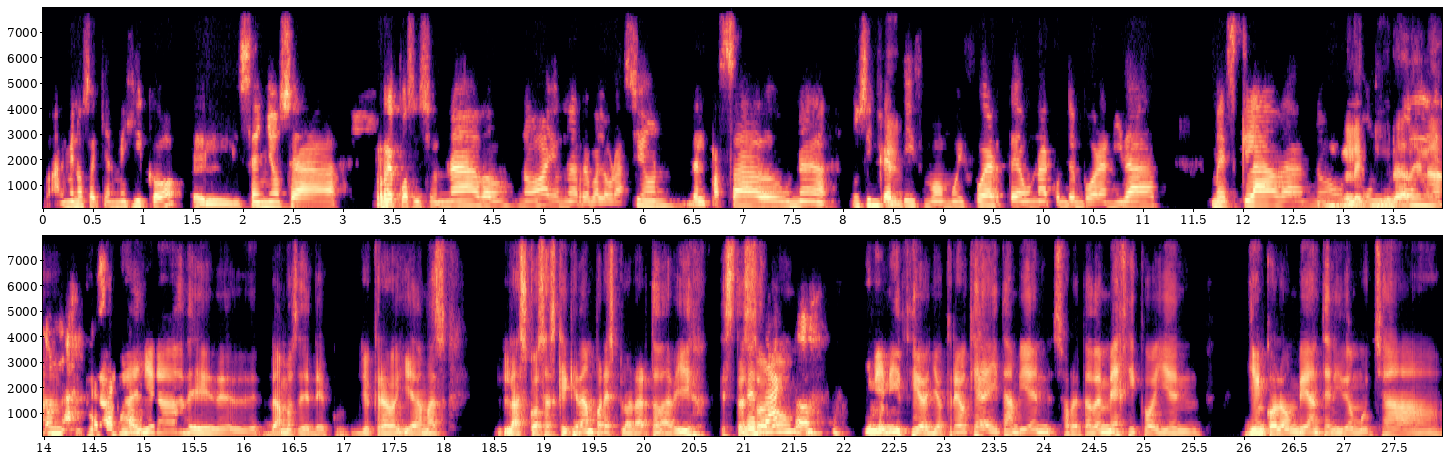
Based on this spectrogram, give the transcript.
al menos aquí en México, el diseño se ha reposicionado, ¿no? Hay una revaloración del pasado, una, un sincretismo muy fuerte, una contemporaneidad mezclada, ¿no? Una lectura de la cultura de, de, digamos, de, de, yo creo, y además las cosas que quedan por explorar todavía. Esto es solo un, un, inicio. Yo creo que ahí también, sobre todo en México y en, y en Colombia, han tenido mucha,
